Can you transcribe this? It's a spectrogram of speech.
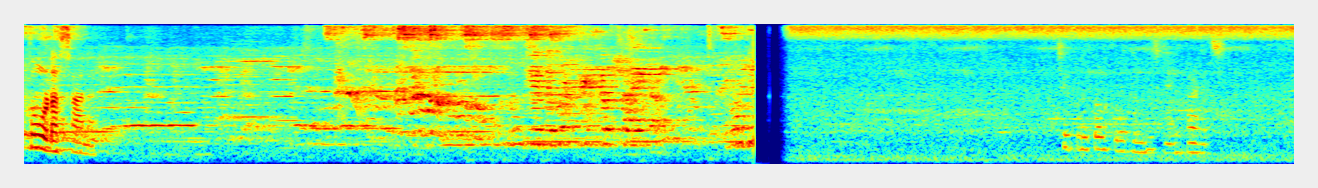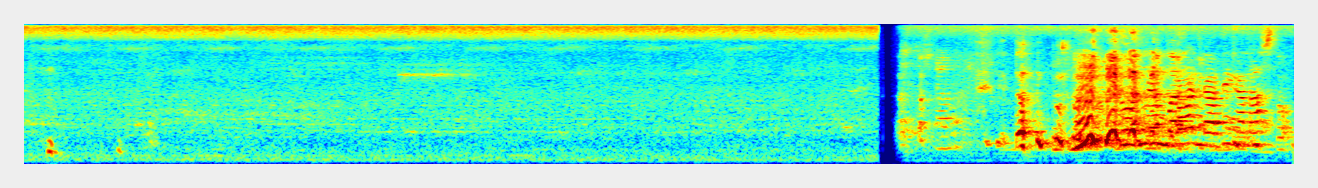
थोडासा आला. दोन मेंबर म्हणल्यावर धिंगाणा असतो.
